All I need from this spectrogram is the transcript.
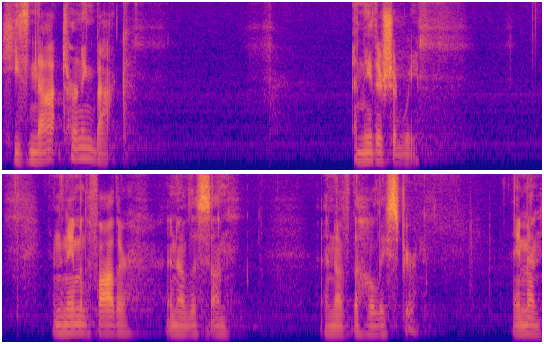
He's not turning back, and neither should we. In the name of the Father, and of the Son, and of the Holy Spirit. Amen.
